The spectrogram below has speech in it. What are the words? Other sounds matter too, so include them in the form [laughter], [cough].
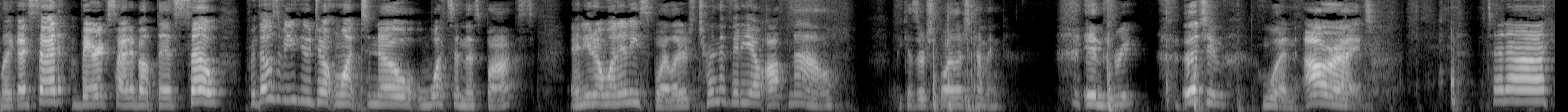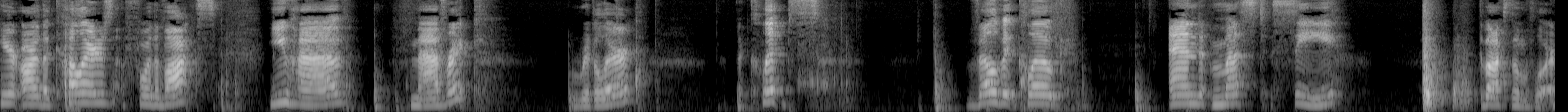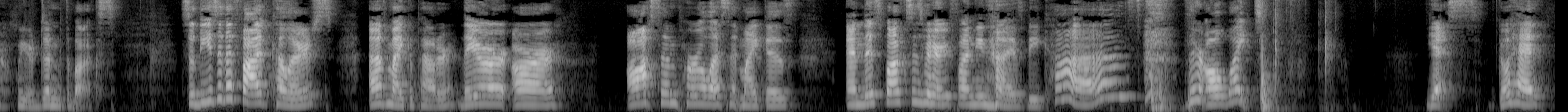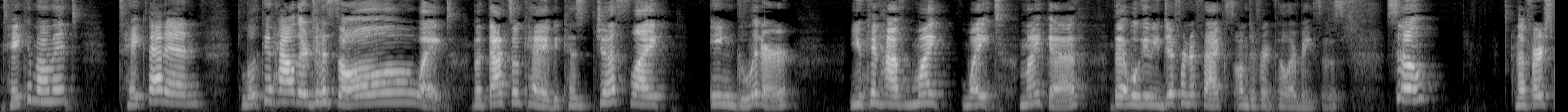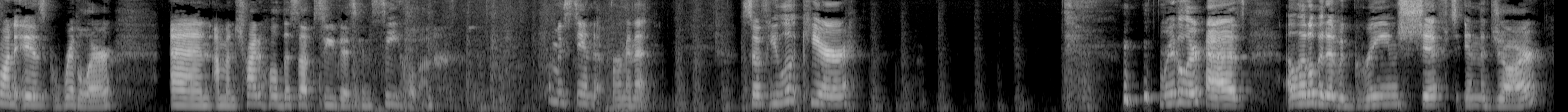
Like I said, very excited about this. So for those of you who don't want to know what's in this box and you don't want any spoilers, turn the video off now because there's spoilers coming. In three, two, one. All right. Ta-da! Here are the colors for the box. You have Maverick, Riddler, Eclipse, Velvet Cloak, and Must See. The box is on the floor. We are done with the box. So these are the five colors of mica powder. They are our awesome pearlescent micas. And this box is very fun, you [laughs] guys, because they're all white. Yes, go ahead, take a moment, take that in. Look at how they're just all white. But that's okay, because just like in glitter, you can have mic white mica that will give you different effects on different color bases. So the first one is Riddler. And I'm going to try to hold this up so you guys can see. Hold on. Let me stand up for a minute. So if you look here, [laughs] Riddler has a little bit of a green shift in the jar.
